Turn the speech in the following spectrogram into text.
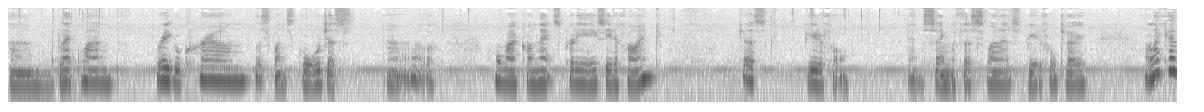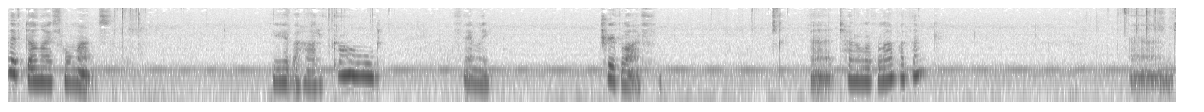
Um, the black one, Regal Crown, this one's gorgeous. Uh, the hallmark on that's pretty easy to find. Just beautiful. And same with this one, it's beautiful too. I like how they've done those hallmarks. You have a heart of gold, family, tree of life, uh, tunnel of love, I think, and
